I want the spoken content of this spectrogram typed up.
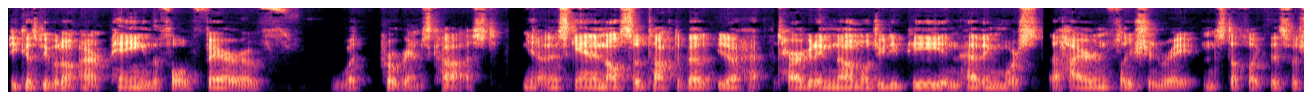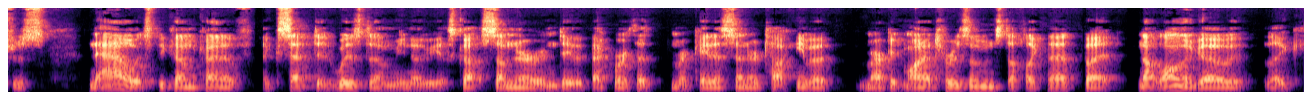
because people don't aren't paying the full fare of what programs cost. You know, Niskanen also talked about you know ha- targeting nominal GDP and having more a higher inflation rate and stuff like this, which is now it's become kind of accepted wisdom. You know, you get Scott Sumner and David Beckworth at Mercatus Center talking about market monetarism and stuff like that. But not long ago, like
